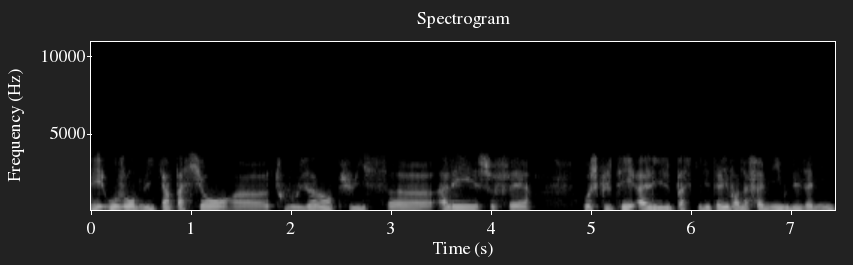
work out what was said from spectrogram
Mais aujourd'hui, qu'un patient euh, toulousain puisse euh, aller se faire ausculter à Lille parce qu'il est allé voir de la famille ou des amis,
